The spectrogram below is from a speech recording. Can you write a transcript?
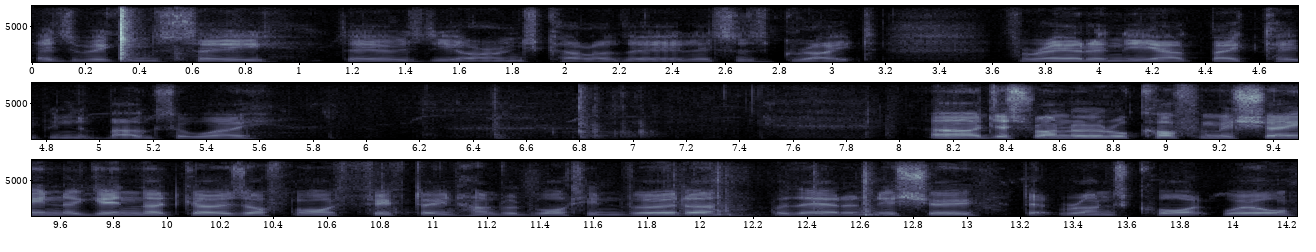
As we can see, there's the orange colour there. This is great for out in the outback, keeping the bugs away. I uh, just run a little coffee machine. Again, that goes off my 1500 watt inverter without an issue. That runs quite well.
